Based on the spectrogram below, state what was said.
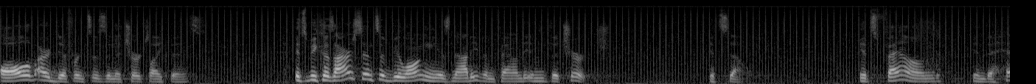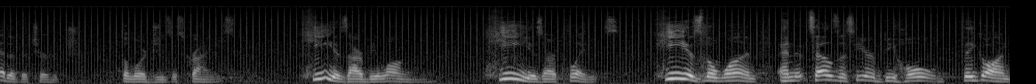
all of our differences in a church like this? It's because our sense of belonging is not even found in the church itself. It's found in the head of the church, the Lord Jesus Christ. He is our belonging, He is our place. He is the one, and it tells us here behold, think on,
